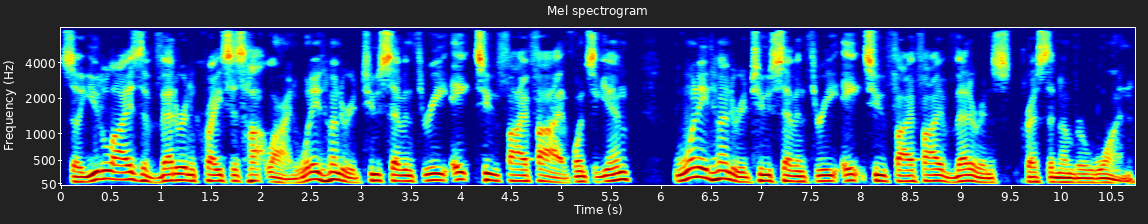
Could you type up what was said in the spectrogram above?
So utilize the veteran crisis hotline, 1-800-273-8255. Once again, 1-800-273-8255 veterans press the number one.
